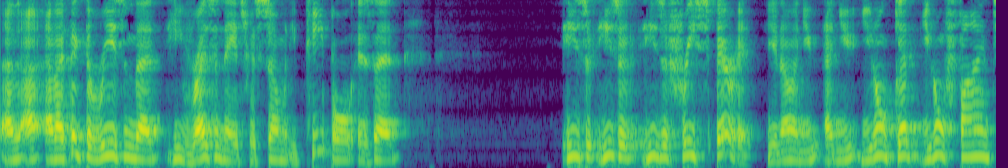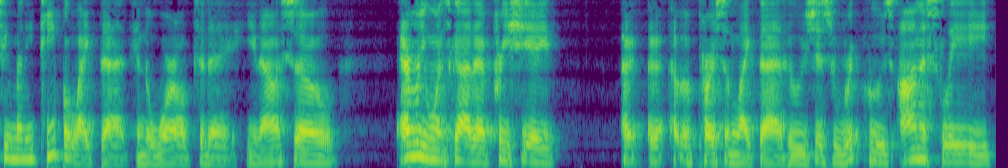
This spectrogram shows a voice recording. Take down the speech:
and, and I think the reason that he resonates with so many people is that – he's a, he's a he's a free spirit, you know, and you and you you don't get you don't find too many people like that in the world today, you know. So everyone's got to appreciate a, a, a, person like that who's just who's honestly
